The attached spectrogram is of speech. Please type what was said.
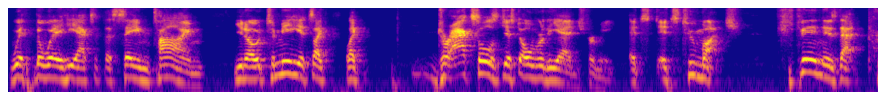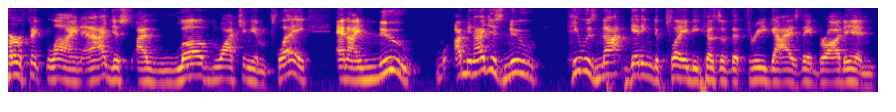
with the way he acts at the same time. You know, to me it's like like Draxl's just over the edge for me. It's it's too much. Finn is that perfect line and I just I loved watching him play and I knew I mean I just knew he was not getting to play because of the three guys they brought in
